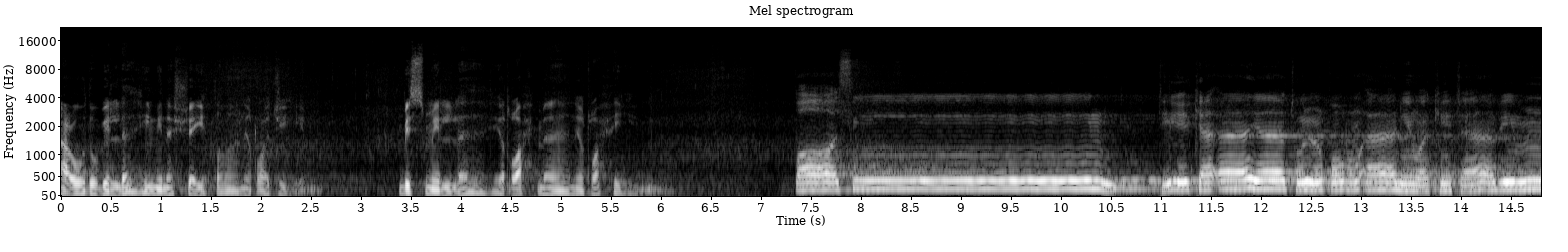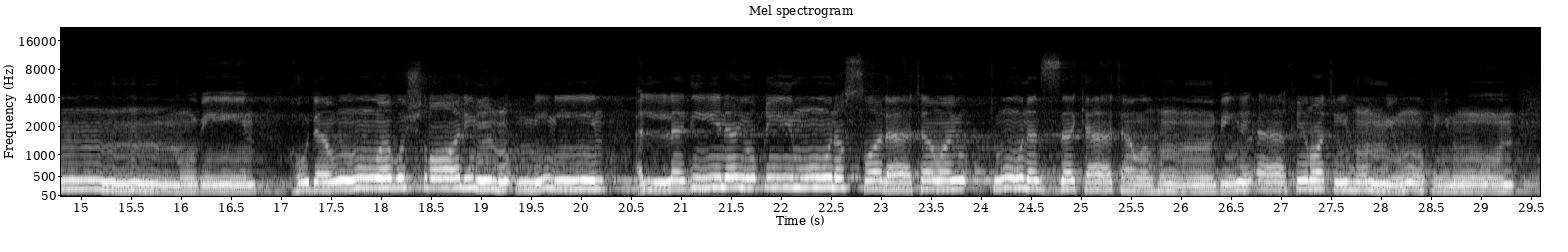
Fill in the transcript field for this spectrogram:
أعوذ بالله من الشيطان الرجيم. بسم الله الرحمن الرحيم. طاسين. تلك آيات القرآن وكتاب مبين. هدى وبشرى للمؤمنين الذين يقيمون الصلاة ويؤتون الزكاة وهم بالآخرة هم يوقنون.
